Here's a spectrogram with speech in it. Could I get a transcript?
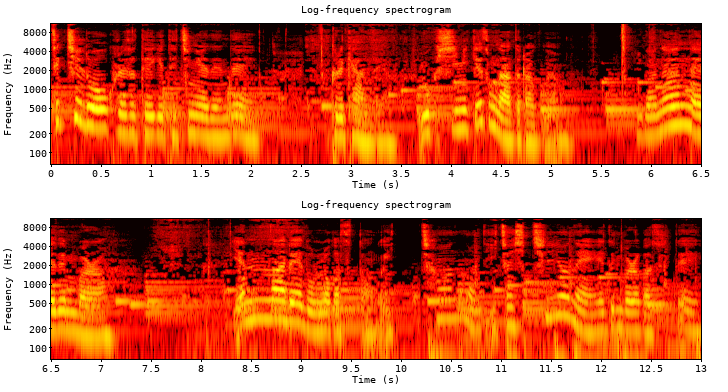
색칠도 그래서 되게 대충 해야 되는데 그렇게 안 돼요. 욕심이 계속 나더라고요. 이거는 에든버러. 옛날에 놀러 갔었던 거. 2000, 2017년에 에든버러 갔을 때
